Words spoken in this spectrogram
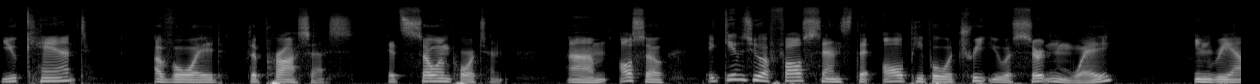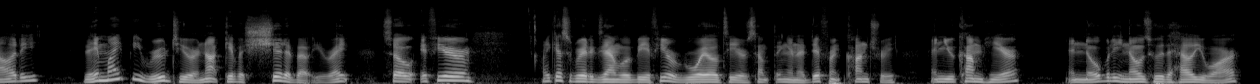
you can't avoid the process. It's so important. Um, also, it gives you a false sense that all people will treat you a certain way. In reality, they might be rude to you or not give a shit about you, right? So if you're, I guess a great example would be if you're royalty or something in a different country and you come here and nobody knows who the hell you are,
